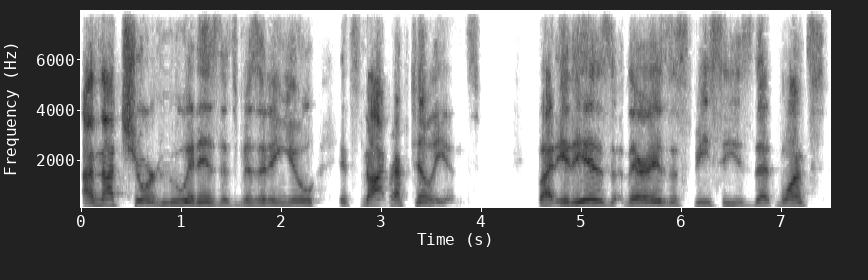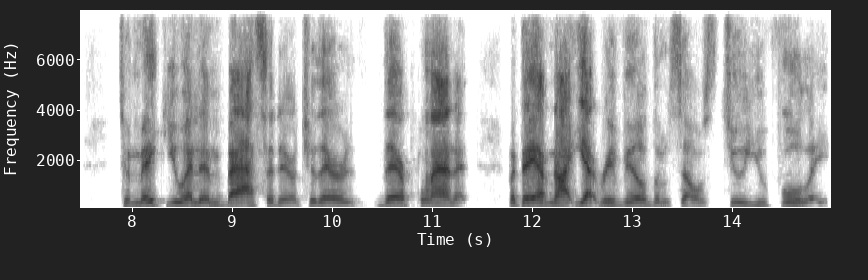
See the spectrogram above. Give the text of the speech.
I'm not sure who it is that's visiting you. It's not reptilians, but it is, there is a species that wants to make you an ambassador to their, their planet but they have not yet revealed themselves to you fully.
